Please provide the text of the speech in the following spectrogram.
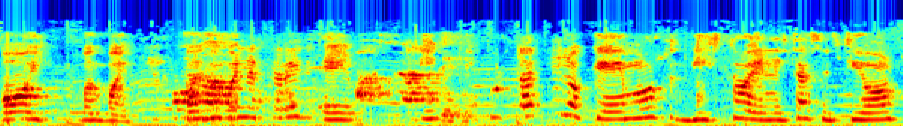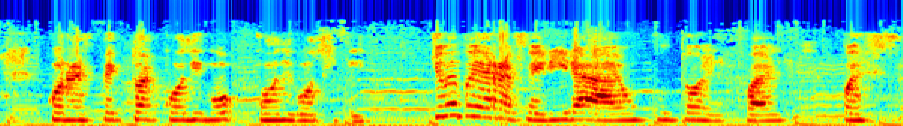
Voy, voy, voy. Pues muy buenas tardes. Eh, y- importante lo que hemos visto en esta sesión con respecto al código código civil. Yo me voy a referir a un punto en el cual pues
